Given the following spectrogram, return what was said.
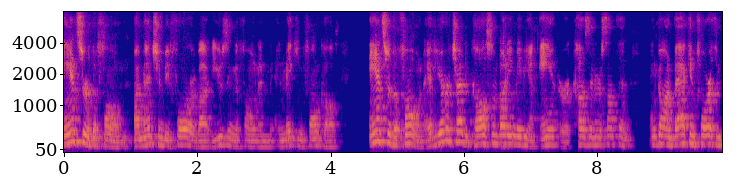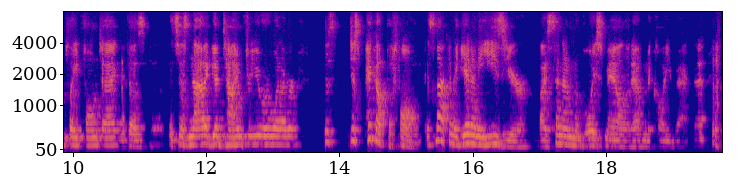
Answer the phone. I mentioned before about using the phone and, and making phone calls answer the phone. Have you ever tried to call somebody, maybe an aunt or a cousin or something, and gone back and forth and played phone tag because it's just not a good time for you or whatever? Just just pick up the phone. It's not going to get any easier by sending them a voicemail and having to call you back. That,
